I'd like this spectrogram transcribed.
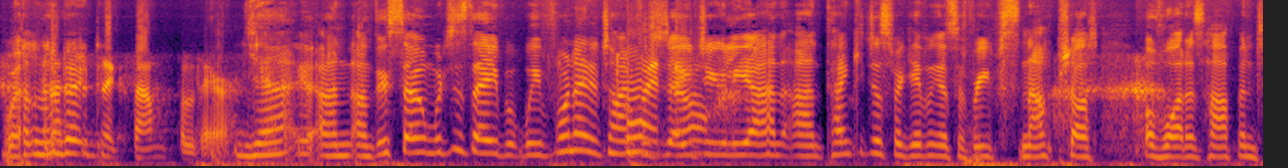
Well, so that's just an example there. Yeah, and, and there's so much to say, but we've run out of time oh, for today, JulieAnn, and thank you just for giving us a brief snapshot of what has happened,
